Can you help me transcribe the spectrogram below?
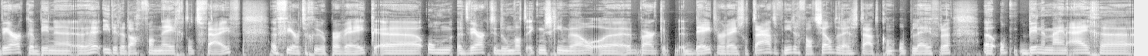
werken binnen iedere dag van 9 tot 5, 40 uur per week, om het werk te doen wat ik misschien wel, waar ik het beter resultaat, of in ieder geval hetzelfde resultaat kan opleveren, op binnen mijn eigen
